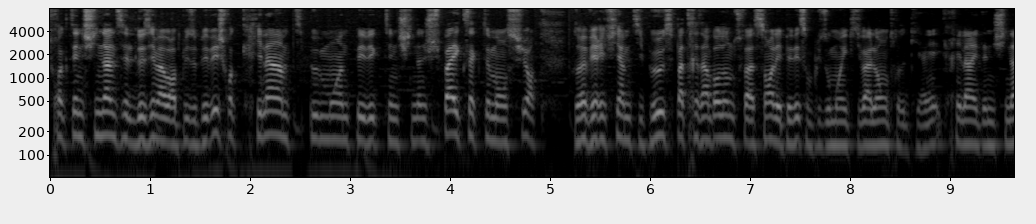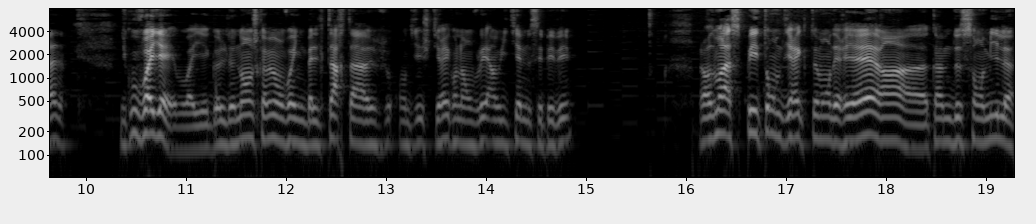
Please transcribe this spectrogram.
Je crois que Tenchinan c'est le deuxième à avoir plus de PV. Je crois que Krillin a un petit peu moins de PV que Tenchinan. Je suis pas exactement sûr. Je voudrais vérifier un petit peu. C'est pas très important de toute façon. Les PV sont plus ou moins équivalents entre Krillin et Tenchinan. Du coup, vous voyez, vous voyez, Golden Ange, quand même, on voit une belle tarte. À, je dirais qu'on a enlevé un huitième de ses PV. Malheureusement, la spé tombe directement derrière. Hein, euh, quand même 200 000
